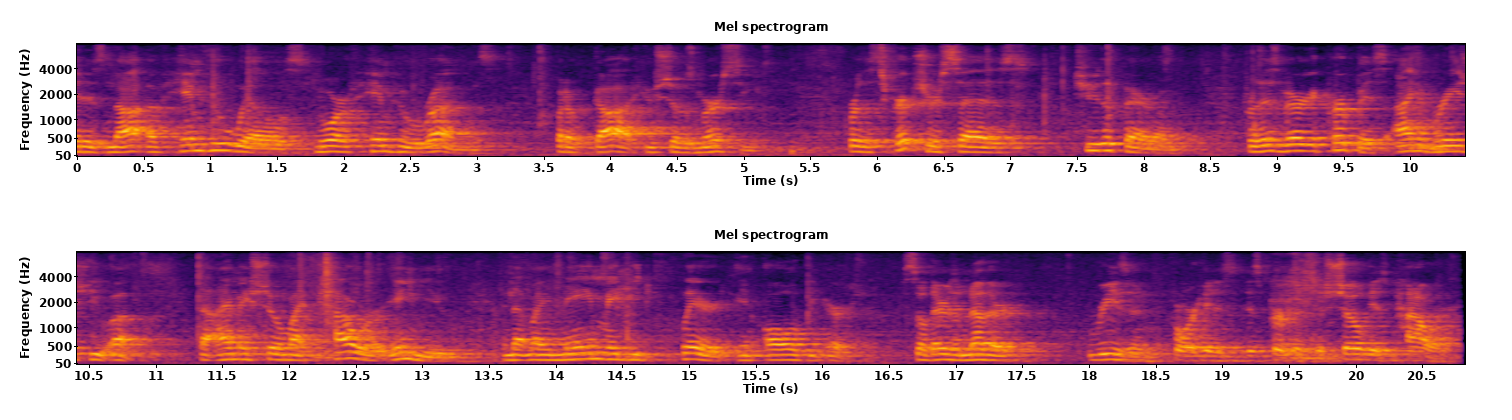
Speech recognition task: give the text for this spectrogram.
it is not of him who wills, nor of him who runs, but of God who shows mercy. For the scripture says to the Pharaoh, For this very purpose I have raised you up, that I may show my power in you, and that my name may be declared in all the earth. So there's another reason for his, his purpose, to show his power,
